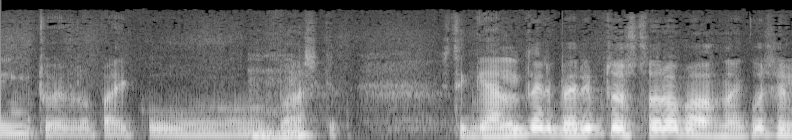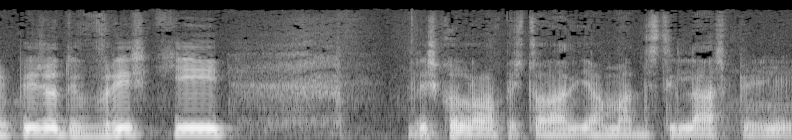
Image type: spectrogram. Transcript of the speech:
thing του ευρωπαϊκού μπάσκετ. Στην καλύτερη περίπτωση τώρα ο Παναθηναϊκός ελπίζει ότι βρίσκει. Δύσκολο να πεις τώρα διαμάντη στη λάσπη.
